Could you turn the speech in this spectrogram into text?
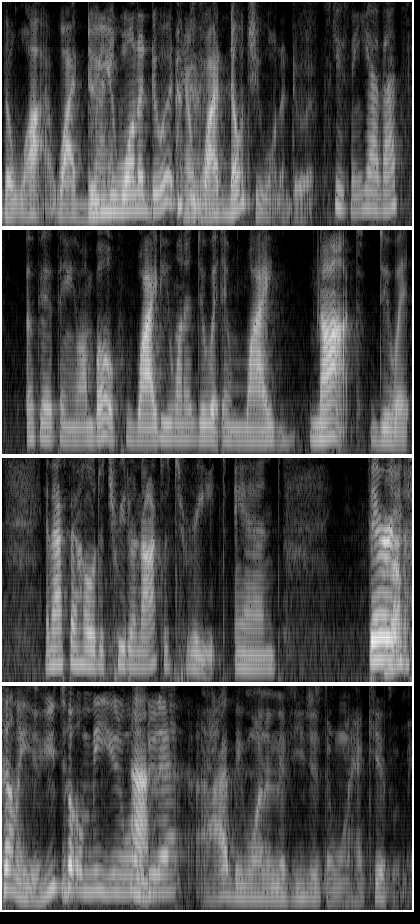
the why why do you want to do it and why don't you want to do it Excuse me. Yeah, that's a good thing on both. Why do you want to do it and why not do it? And that's the whole to treat or not to treat. And there, i'm telling you if you told me you didn't want Huh. to do that i'd be wondering if you just don't want to have kids with me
